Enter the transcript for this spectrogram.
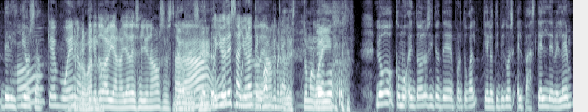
deliciosa. Oh, qué bueno. Gente que todavía no haya desayunado se estará... ves, ¿eh? Pues yo he desayunado y tengo hambre otra El vez. estómago ahí. Luego, como en todos los sitios de Portugal, que lo típico es el pastel de Belém,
